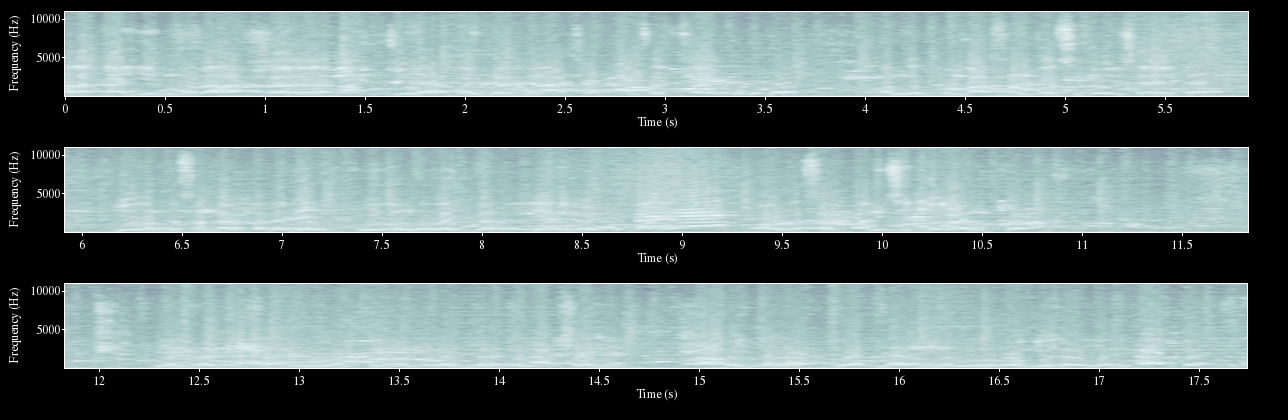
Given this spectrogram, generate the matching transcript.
ಅದಕ್ಕಾಗಿ ಇಂದು ರಾಷ್ಟ್ರೀಯ ವೈದ್ಯರ ದಿನಾಚರಣೆ ಆಚರಿಸ್ತಾ ಇರುವುದು ಒಂದು ತುಂಬ ಸಂತೋಷದ ವಿಷಯ ಇದೆ. ಈ ಒಂದು ಸಂದರ್ಭದಲ್ಲಿ ಈ ಒಂದು ವೈದ್ಯರು ಏನು ಹೇಳ್ತಿದ್ದಾರೆ? ಅವರು ಸ್ವಲ್ಪ ಅನಿಸಿಕೆಗಳನ್ನು ಕೇಳೋಣ. ಏನು ಹೇಳ್ತೀರಿ ಸರ್ ಇವತ್ತಿನ ಒಂದು ವೈದ್ಯರ ದಿನಾಚರಣೆ? ಐತಲ್ಲ ಇವತ್ತೊಂದು ನೀವು ರೋಗಿಗಳಿಗೆ ಏನು ಹಾಕ್ಬೇಕಿಲ್ಲ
